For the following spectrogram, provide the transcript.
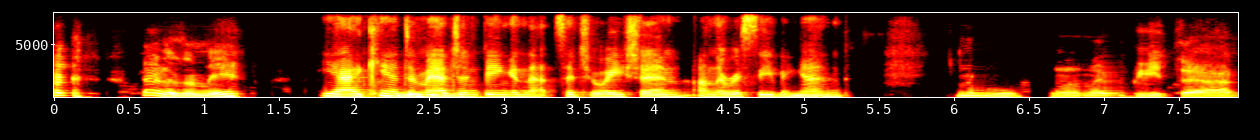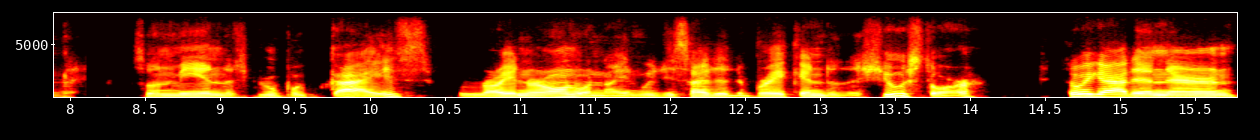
that isn't me. Yeah, I can't mm-hmm. imagine being in that situation on the receiving mm-hmm. end. No, and I beat that. So me and this group of guys were riding around one night and we decided to break into the shoe store. So we got in there and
